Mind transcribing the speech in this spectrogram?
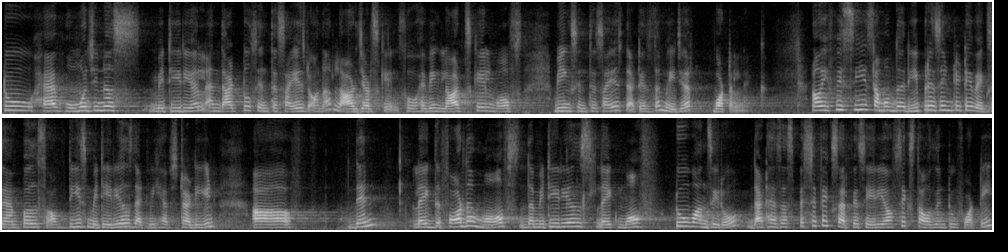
to have homogeneous material and that too synthesized on a larger scale. So, having large scale MOFs being synthesized that is the major bottleneck. Now, if we see some of the representative examples of these materials that we have studied, uh, then like the for the MOFs the materials like MOF 210 that has a specific surface area of 6240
